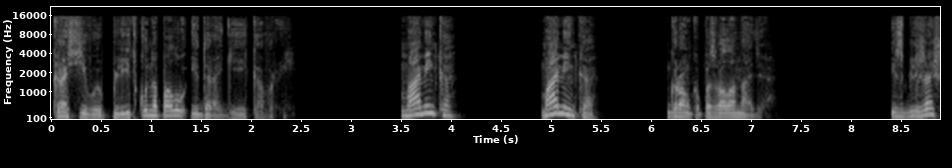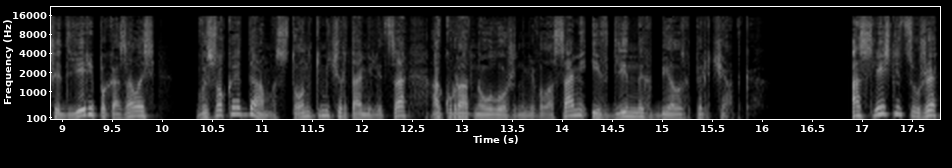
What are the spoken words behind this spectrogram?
красивую плитку на полу и дорогие ковры. «Маменька! Маменька!» — громко позвала Надя. Из ближайшей двери показалась высокая дама с тонкими чертами лица, аккуратно уложенными волосами и в длинных белых перчатках. А с лестницы уже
